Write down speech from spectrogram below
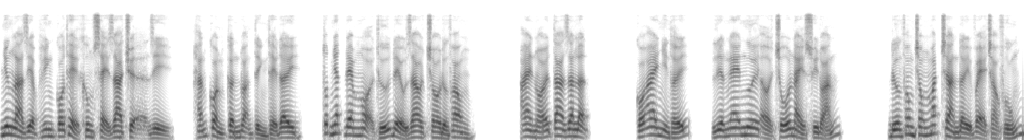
nhưng là Diệp Hinh có thể không xảy ra chuyện gì, hắn còn cần đoạn tình thể đây, tốt nhất đem mọi thứ đều giao cho đường phong. Ai nói ta gian lận? Có ai nhìn thấy, liền nghe ngươi ở chỗ này suy đoán. Đường phong trong mắt tràn đầy vẻ trào phúng,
